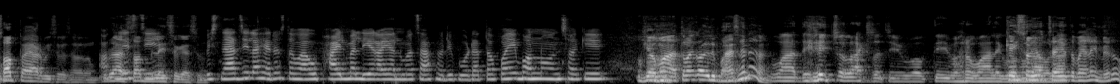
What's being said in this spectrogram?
सब तयार भइसकेको छ। पुरा सब मिलाइसकेको छु। विश्वनाथजीलाई हेर्नुहोस् त उहाँ ऊ फाइलमा लिएर आइहाल्नु भएको छ आफ्नो रिपोर्ट तपाईँ भन्नुहुन्छ कि? के उहाँ तपाईँको अहिले भएको छैन? उहाँ धेरै चलाक सचिव त्यही भएर उहाँले केही सहयोग। चाहियो तपाईँलाई मेरो?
